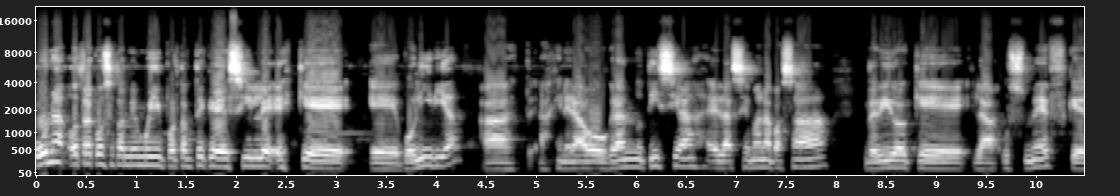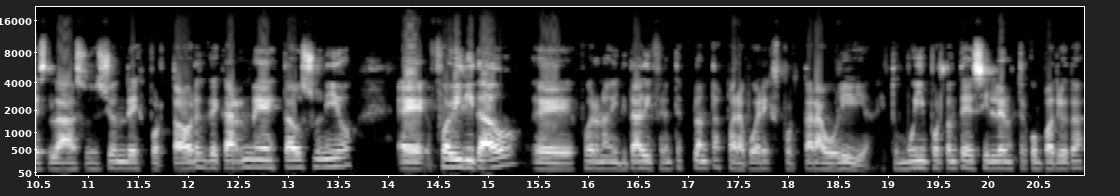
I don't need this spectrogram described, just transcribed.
Una otra cosa también muy importante que decirle es que eh, Bolivia ha, generado gran noticia en la semana pasada debido a que la USMEF, que es la Asociación de Exportadores de Carne de Estados Unidos, eh, fue habilitado, eh, fueron habilitadas diferentes plantas para poder exportar a Bolivia. Esto es muy importante decirle a nuestros compatriotas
